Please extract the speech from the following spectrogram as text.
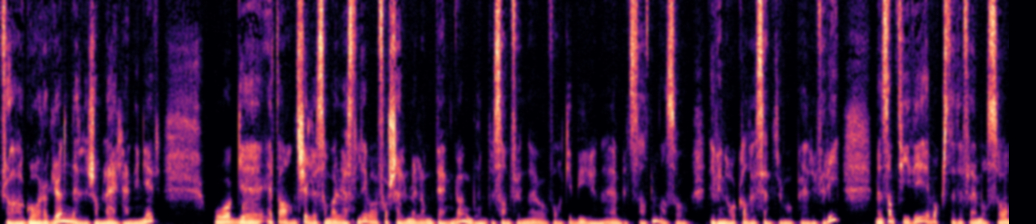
fra gård og grunn, eller som leilendinger. Og eh, et annet skille som var vesentlig, var forskjellen mellom den gang bondesamfunnet og folk i byene, embetsstaten, altså det vi nå kaller sentrum og periferi. Men samtidig vokste det frem også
